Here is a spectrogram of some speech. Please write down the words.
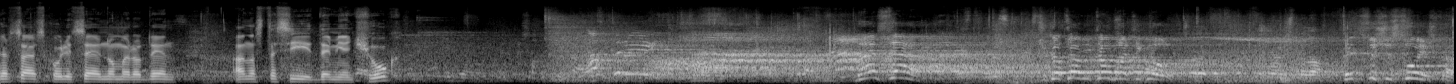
Герцаївського ліцею номер 1 Анастасії Дем'янчук. Настя! Чукотов, там бати гол. Ты существуешь там.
